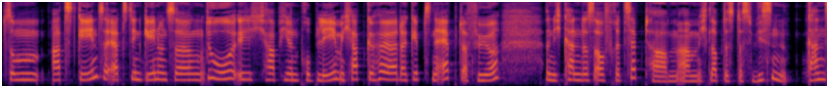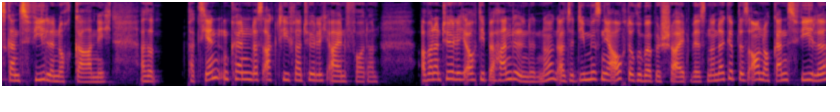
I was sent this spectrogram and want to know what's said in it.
zum Arzt gehen, zur Ärztin gehen und sagen, du, ich habe hier ein Problem, ich habe gehört, da gibt's eine App dafür und ich kann das auf Rezept haben. Ähm, ich glaube, das, das wissen ganz, ganz viele noch gar nicht. Also Patienten können das aktiv natürlich einfordern. Aber natürlich auch die Behandelnden, ne? also die müssen ja auch darüber Bescheid wissen. Und da gibt es auch noch ganz viele,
